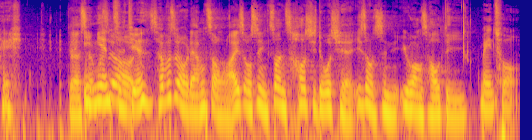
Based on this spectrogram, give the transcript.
一念之间财富自由有两种啦，一种是你赚超级多钱，一种是你欲望超低。没错。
